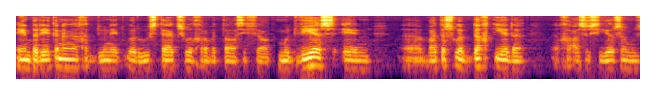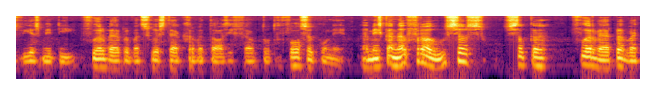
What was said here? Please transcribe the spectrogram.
en berekeninge gedoen het oor hoe sterk so 'n gravitasieveld moet wees en uh, watter soort digthede geassosieer sou moes wees met die voorwerpe wat so sterk gravitasieveld tot gevolg sou kon hê. 'n Mens kan nou vra hoe sou sulke voorwerpe wat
